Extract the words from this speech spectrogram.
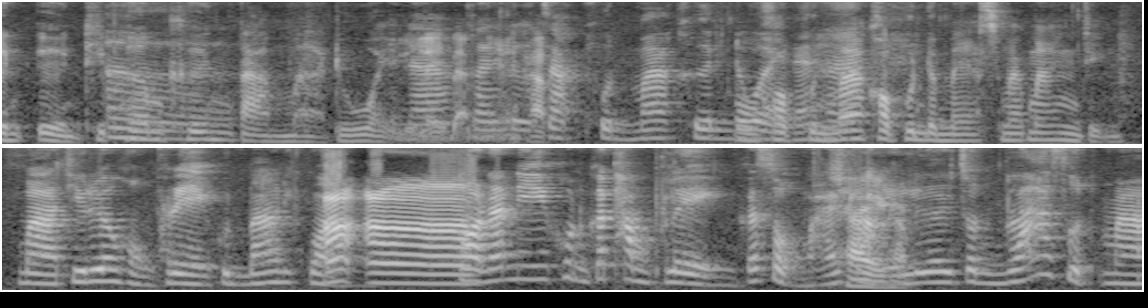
อื่น ๆ ที่เพิ่มขึ้นตามมาด้วยนะอะไรแบบได้เนี้ยรู้ครับจักคุณมากขึ้นโอ้ด้วยขอบคุณนะฮะมากขอบคุณ The Mask มาก ๆ จริง มาที่เรื่องของเพลงคุณบ้างดีกว่าๆอ่าก่อนหน้านี้คุณก็ทำเพลงก็ส่งมาให้ใช่ฟังครับเรื่อย ๆ จนล่าสุดมา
